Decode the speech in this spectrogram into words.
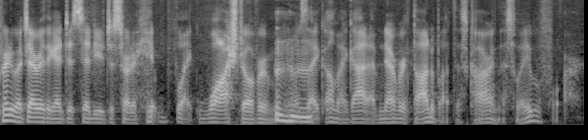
pretty much everything I just said you just sort of hit like washed over me. I was mm-hmm. like, oh my God, I've never thought about this car in this way before.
